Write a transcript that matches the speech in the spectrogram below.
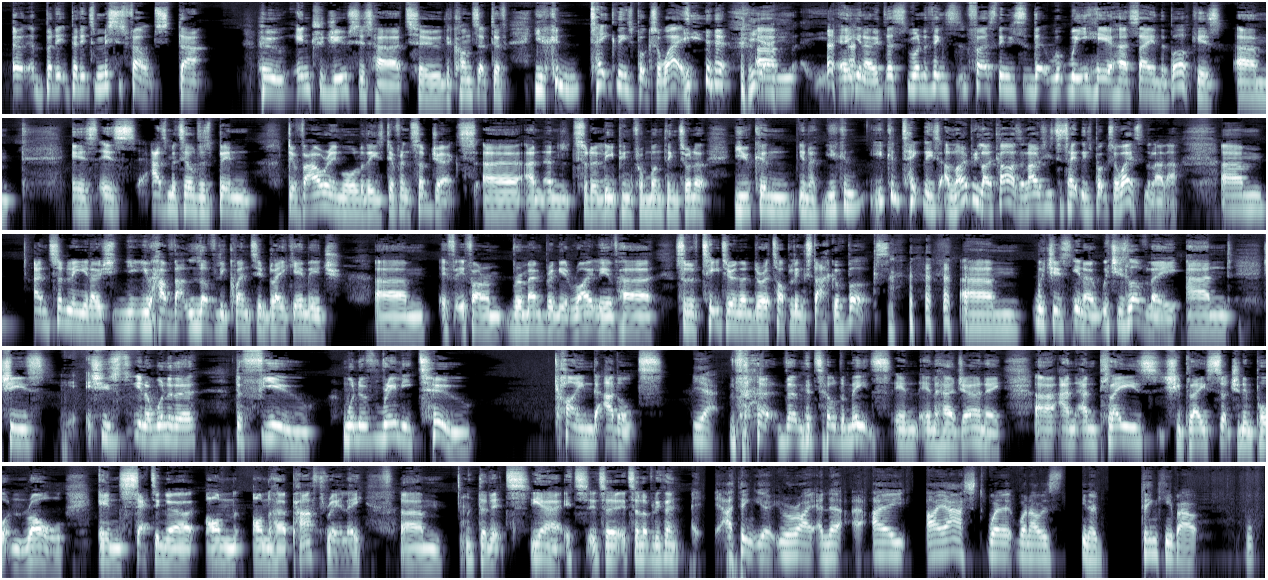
uh, but it, but it's Mrs. Phelps that who introduces her to the concept of you can take these books away. um, you know, that's one of the things. First things that we hear her say in the book is um, is is as Matilda's been devouring all of these different subjects uh, and and sort of leaping from one thing to another. You can you know you can you can take these. A library like ours allows you to take these books away, something like that. Um, and suddenly, you know, you have that lovely Quentin Blake image um, if if I'm remembering it rightly, of her sort of teetering under a toppling stack of books, um, which is you know which is lovely, and she's she's you know one of the the few, one of really two kind adults yeah. that, that, Matilda meets in in her journey uh, and and plays she plays such an important role in setting her on on her path really um, that it's yeah it's it's a it's a lovely thing. I think you're, you're right. And uh, I I asked when when I was you know thinking about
